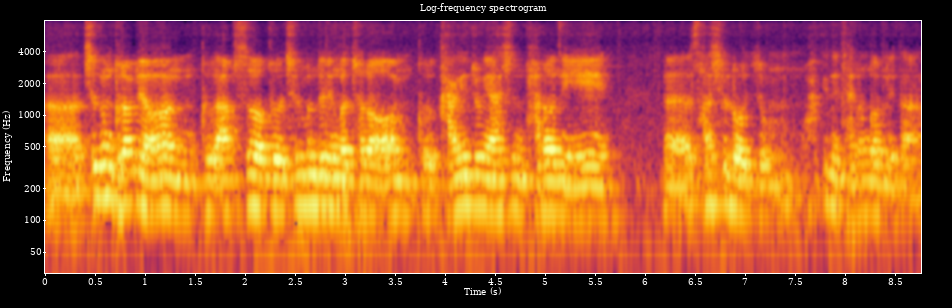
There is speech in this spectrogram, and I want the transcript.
아, 지금 그러면 그 앞서 그 질문드린 것처럼 그 강의 중에 하신 발언이 에, 사실로 좀 확인이 되는 겁니다.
